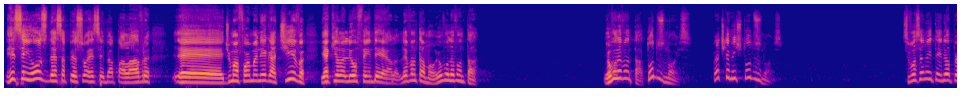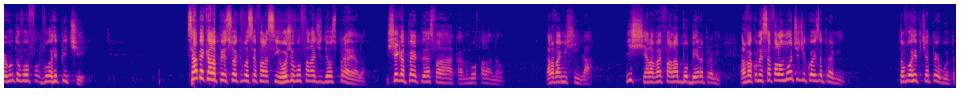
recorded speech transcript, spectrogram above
receioso dessa pessoa receber a palavra é, de uma forma negativa e aquilo ali ofender ela? Levanta a mão, eu vou levantar. Eu vou levantar, todos nós, praticamente todos nós. Se você não entendeu a pergunta, eu vou, vou repetir. Sabe aquela pessoa que você fala assim, hoje eu vou falar de Deus para ela? Chega perto dela e fala, ah, cara, não vou falar não. Ela vai me xingar. Ixi, ela vai falar bobeira para mim. Ela vai começar a falar um monte de coisa para mim. Então vou repetir a pergunta.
